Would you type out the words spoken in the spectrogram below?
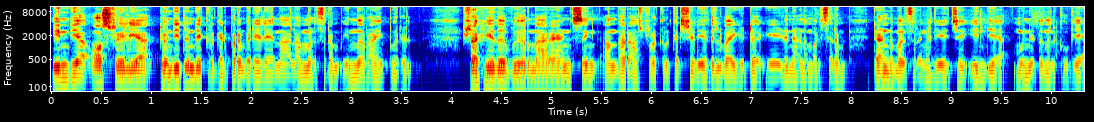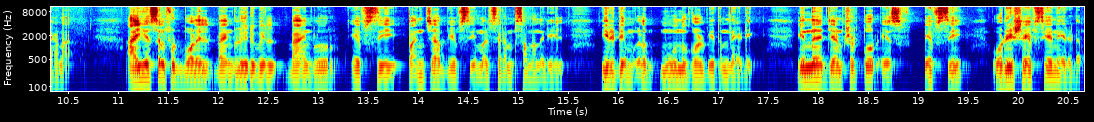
India Australia twenty twenty cricket പരമ്പരയിലെ നാലാം മത്സരം ഇന്ന് റായ്പൂരിൽ. ഷഹീദ് വീർ നാരായൺ സിംഗ് അന്താരാഷ്ട്ര ക്രിക്കറ്റ് സ്റ്റേഡിയത്തിൽ വൈകിട്ട് ഏഴിനാണ് മത്സരം. രണ്ട് മത്സരങ്ങൾ ജയിച്ച് ഇന്ത്യ മുന്നിട്ട് നിൽക്കുകയാണ്. ഐ എസ് എൽ ഫുട്ബോളിൽ ബാംഗ്ലൂരുവിൽ Bangalore F C Punjab F C മത്സരം സമനിലയിൽ ഇരു ടീമുകളും മൂന്ന് ഗോൾ വീതം നേടി. ഇന്ന് Jamshedpur S F C Odisha F സിയെ നേരിടും.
